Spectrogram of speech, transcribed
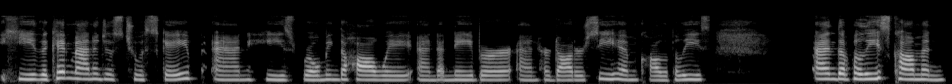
he the kid manages to escape and he's roaming the hallway and a neighbor and her daughter see him, call the police. And the police come and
